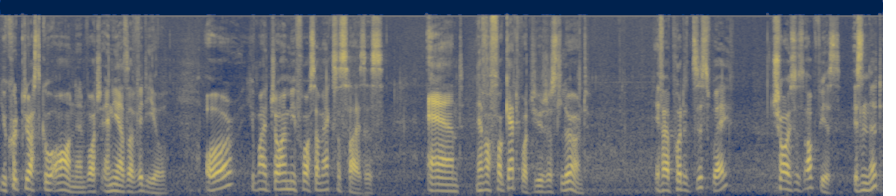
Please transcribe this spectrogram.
you could just go on and watch any other video. Or you might join me for some exercises and never forget what you just learned. If I put it this way, choice is obvious, isn't it?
